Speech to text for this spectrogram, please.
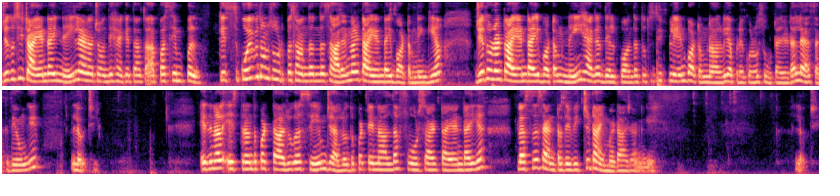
ਜੇ ਤੁਸੀਂ ਟਾਈ ਐਂਡ ਡਾਈ ਨਹੀਂ ਲੈਣਾ ਚਾਹੁੰਦੇ ਹੈਗੇ ਤਾਂ ਤਾਂ ਆਪਾਂ ਸਿੰਪਲ ਕਿਸ ਕੋਈ ਵੀ ਤੁਹਾਨੂੰ ਸੂਟ ਪਸੰਦ ਆਉਂਦਾ, ਸਾਰਿਆਂ ਨਾਲ ਟਾਈ ਐਂਡ ਆਈ ਬਾਟਮ ਨਹੀਂ ਗਿਆ। ਜੇ ਤੁਹਾਡਾ ਟਾਈ ਐਂਡ ਡਾਈ ਬਾਟਮ ਨਹੀਂ ਹੈਗਾ, ਦਿਲ ਪਾਉਂਦਾ, ਤਾਂ ਤੁਸੀਂ ਪਲੇਨ ਬਾਟਮ ਨਾਲ ਵੀ ਆਪਣੇ ਕੋਲੋਂ ਸੂਟ ਆ ਜਿਹੜਾ ਲੈ ਸਕਦੇ ਹੋਗੇ ਲਓ ਜੀ। ਇਹਦੇ ਨਾਲ ਇਸ ਤਰ੍ਹਾਂ ਦੁਪੱਟਾ ਆ ਜਾਊਗਾ ਸੇਮ ਜੈਲੋ ਦੁਪੱਟੇ ਨਾਲ ਦਾ 4 ਸਾਈਡ ਟਾਈ ਐਂਡ ਡਾਈ ਹੈ। ਪਲੱਸ ਸੈਂਟਰ ਦੇ ਵਿੱਚ ਡਾਇਮੰਡ ਆ ਜਾਣਗੇ। ਲਓ ਜੀ।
